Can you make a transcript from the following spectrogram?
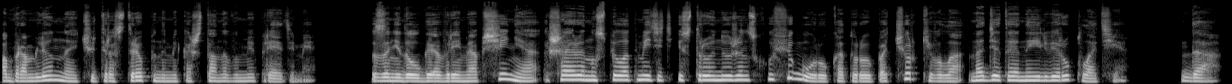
обрамленное чуть растрепанными каштановыми прядями. За недолгое время общения Шайрен успел отметить и стройную женскую фигуру, которую подчеркивала надетое на Эльвиру платье. Да,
